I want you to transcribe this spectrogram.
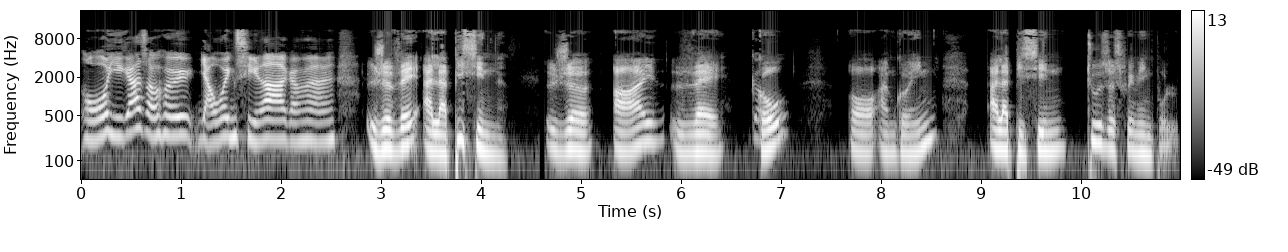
我而家就去游泳池啦，咁樣。Je vais à la piscine. Je, I vais go, or I'm going à la piscine to the swimming pool.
